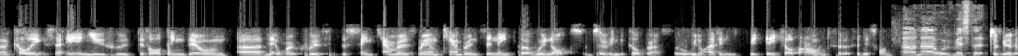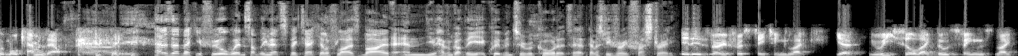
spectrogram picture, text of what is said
uh, colleagues at ANU who are developing their own uh, network with the same cameras around Canberra and Sydney. But we're not observing the Pilbara, so we don't have any big data of our own for, for this one. Oh no, we've missed it. Just going to put more cameras out. How does that make you feel when something that spectacular flies by and you haven't got the equipment to record it? That, must be very frustrating. It is very frustrating. Like yeah, you really feel like those things like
